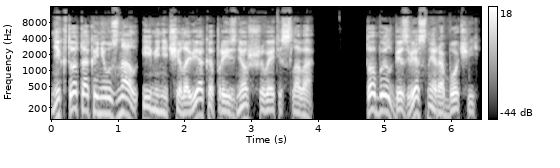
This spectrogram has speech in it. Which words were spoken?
Никто так и не узнал имени человека, произнесшего эти слова. То был безвестный рабочий,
